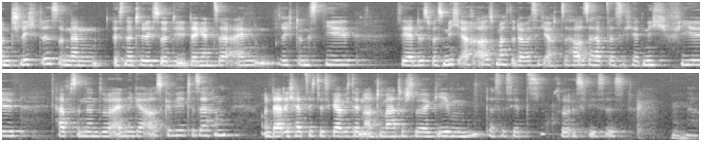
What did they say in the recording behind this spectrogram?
und schlicht ist. Und dann ist natürlich so die, der ganze Einrichtungsstil sehr das, was mich auch ausmacht oder was ich auch zu Hause habe, dass ich halt nicht viel habe, sondern so einige ausgewählte Sachen. Und dadurch hat sich das, glaube ich, dann automatisch so ergeben, dass es jetzt so ist, wie es ist. Hm.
